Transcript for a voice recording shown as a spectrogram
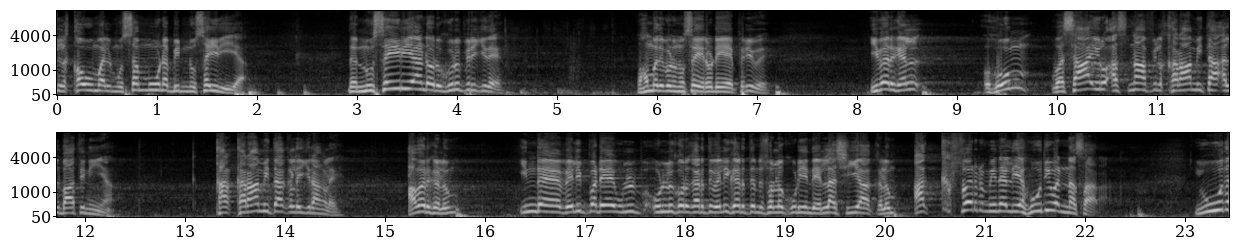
இல் கவுமல் முசம்மூன பின் நுசைரியா. இந்த நுசைரியான்ற ஒரு குரூப் இருக்குதே. முகமது பின் நுசைருடைய பிரிவு. இவர்கள் ஹும் வசாயிரு அஸ்னாஃபில் கராமிதா அல் பாத்தினியா. க கழிக்கிறாங்களே அவர்களும் இந்த வெளிப்படைய உள் உள்ளுக்கு ஒரு கருத்து வெளிக்கருத்துன்னு சொல்லக்கூடிய இந்த எல்லா ஷியாக்களும் அக்ஃபர் மினல் யஹூதிவன் நசாரா. யூத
